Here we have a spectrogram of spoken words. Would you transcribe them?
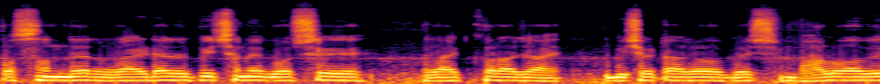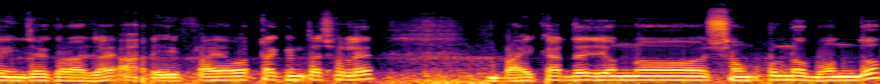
পছন্দের রাইডারের পিছনে বসে রাইড করা যায়, বিষয়টা আরও বেশ ভালোভাবে এনজয় করা যায়। আর এই ফ্লাইওভারটা কিন্তু আসলে বাইকারদের জন্য সম্পূর্ণ বন্ধ।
